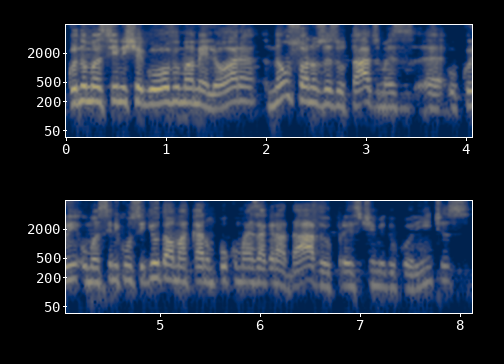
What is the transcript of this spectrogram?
Quando o Mancini chegou, houve uma melhora, não só nos resultados, mas é, o, o Mancini conseguiu dar uma cara um pouco mais agradável para esse time do Corinthians.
